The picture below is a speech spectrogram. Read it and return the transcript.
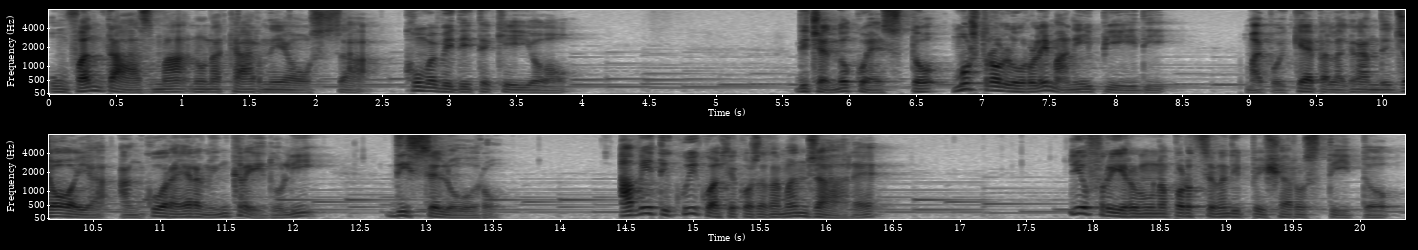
Un fantasma non ha carne e ossa, come vedete che io ho. Dicendo questo, mostrò loro le mani e i piedi, ma poiché per la grande gioia ancora erano increduli, disse loro, Avete qui qualche cosa da mangiare? Gli offrirono una porzione di pesce arrostito.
